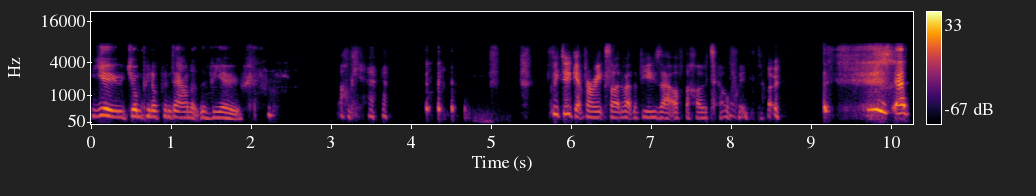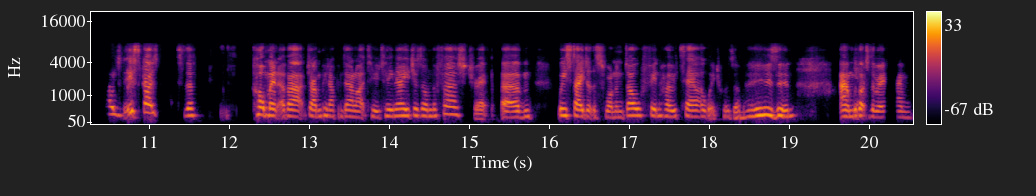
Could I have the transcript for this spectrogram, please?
view jumping up and down at the view. oh yeah. we do get very excited about the views out of the hotel window. Yeah, this goes to the comment about jumping up and down like two teenagers on the first trip. Um, we stayed at the Swan and Dolphin Hotel, which was amazing. And we Yeah. got to the room and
